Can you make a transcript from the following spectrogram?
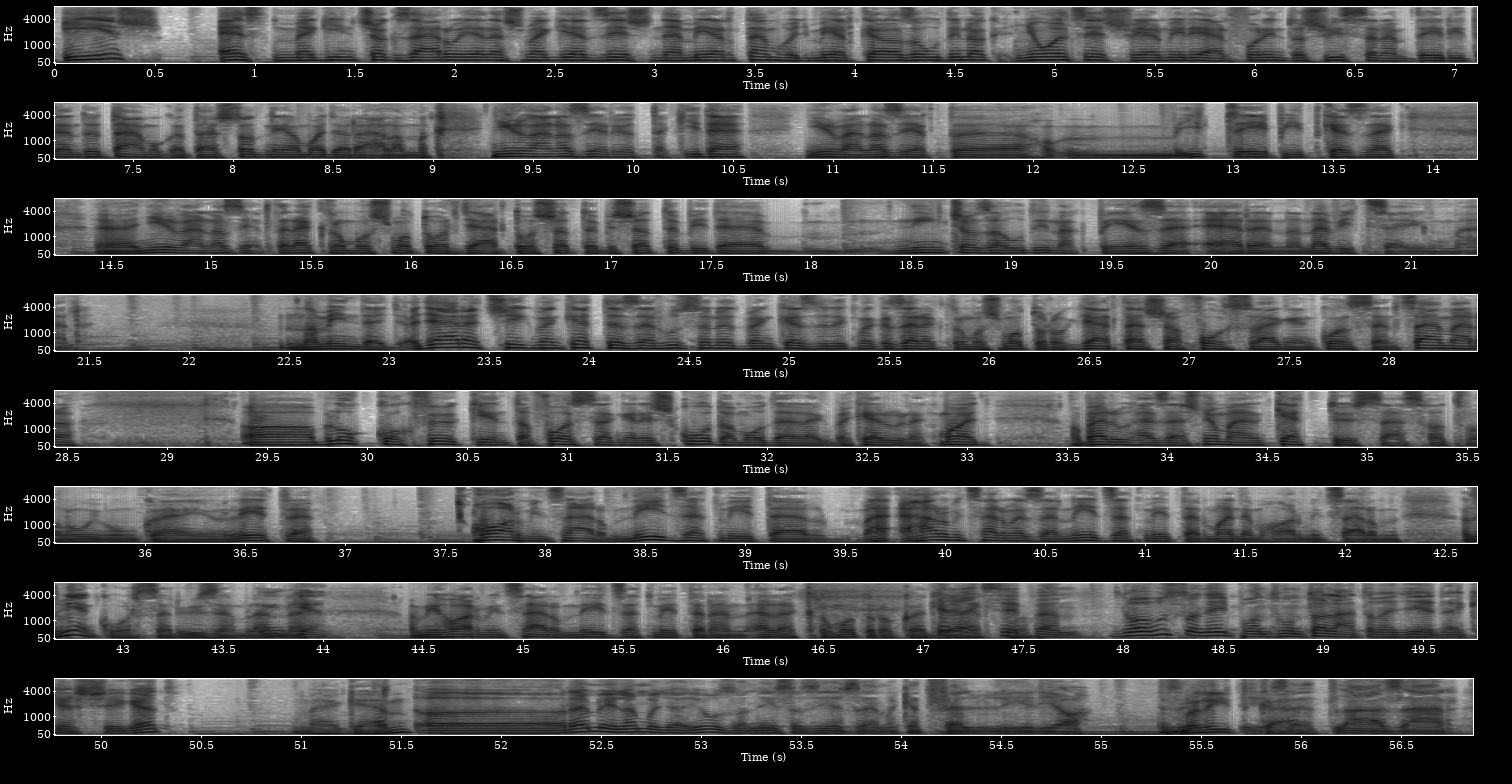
és ezt megint csak zárójeles megjegyzés, nem értem, hogy miért kell az Audinak 8,5 milliárd forintos vissza nem térítendő támogatást adni a magyar államnak. Nyilván azért jöttek ide, nyilván azért uh, itt építkeznek, uh, nyilván azért elektromos motorgyártó, stb. stb., de nincs az Audinak pénze erre, na ne vicceljünk már. Na mindegy. A gyáretségben 2025-ben kezdődik meg az elektromos motorok gyártása a Volkswagen koncern számára. A blokkok főként a Volkswagen és Skoda modellekbe kerülnek majd. A beruházás nyomán 260 új munkahely jön létre. 33 négyzetméter, 33 ezer négyzetméter, majdnem 33, az milyen korszerű üzem lenne, Igen. ami 33 négyzetméteren elektromotorokat Kérlek szépen, a 24 ponton találtam egy érdekességet, Megen. Uh, remélem, hogy a józan néz az érzelmeket felülírja. Ez Ritkán. Idézet, Lázár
